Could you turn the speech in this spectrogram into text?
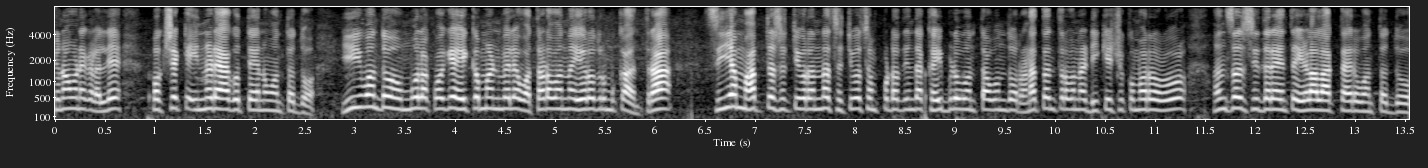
ಚುನಾವಣೆಗಳಲ್ಲಿ ಪಕ್ಷಕ್ಕೆ ಹಿನ್ನಡೆ ಆಗುತ್ತೆ ಅನ್ನುವಂಥದ್ದು. ಈ ಒಂದು ಮೂಲಕವಾಗಿ ಹೈಕಮಾಂಡ್ ಮೇಲೆ ಒತ್ತಡವನ್ನು ಏರೋದ್ರ ಮುಖಾಂತರ ಸಿ ಎಂ ಆಪ್ತ ಸಚಿವರನ್ನು ಸಚಿವ ಸಂಪುಟದಿಂದ ಕೈಬಿಡುವಂಥ ಒಂದು ರಣತಂತ್ರವನ್ನು ಡಿ ಕೆ ಶಿವಕುಮಾರ್ ಅವರು ಅನುಸರಿಸಿದ್ದಾರೆ ಅಂತ ಹೇಳಲಾಗ್ತಾ ಇರುವಂಥದ್ದು.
